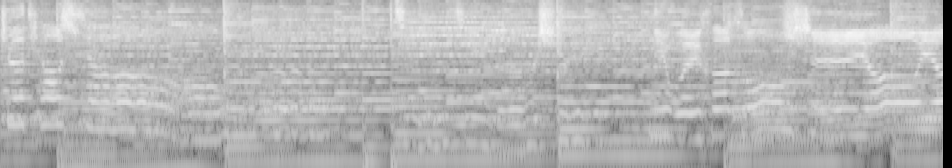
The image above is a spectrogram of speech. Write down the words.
这条。小河，静静的水，你为何总是悠悠？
